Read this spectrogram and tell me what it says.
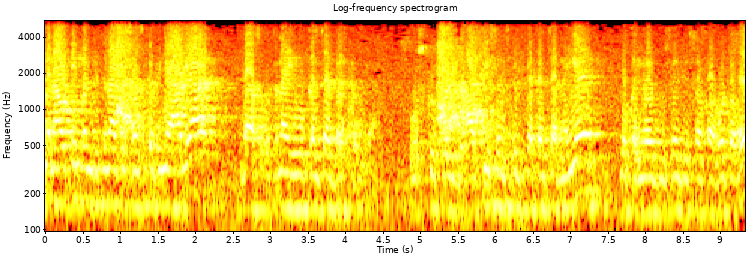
बनावटीपन जितना की संस्कृति में आ गया, बस उतना ही वो कल्चर भ्रष्ट हो गया। उसको कोई भारतीय संस्कृति का कल्चर नहीं है, वो कहीं और दूसरे देशों का हो तो हो,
